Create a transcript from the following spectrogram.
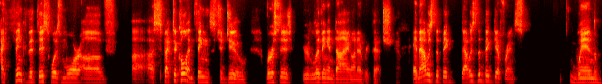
I think that this was more of uh, a spectacle and things to do versus you're living and dying on every pitch. And that was the big that was the big difference when the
